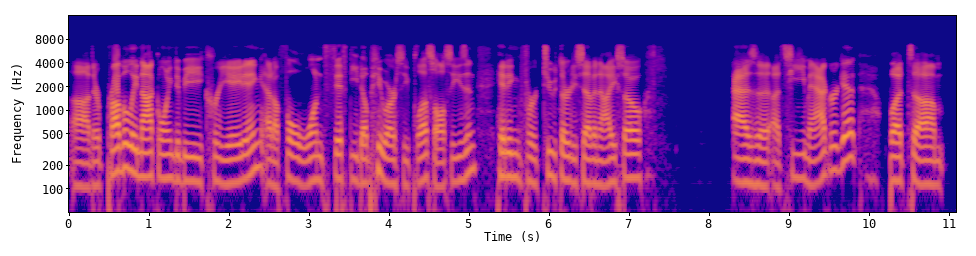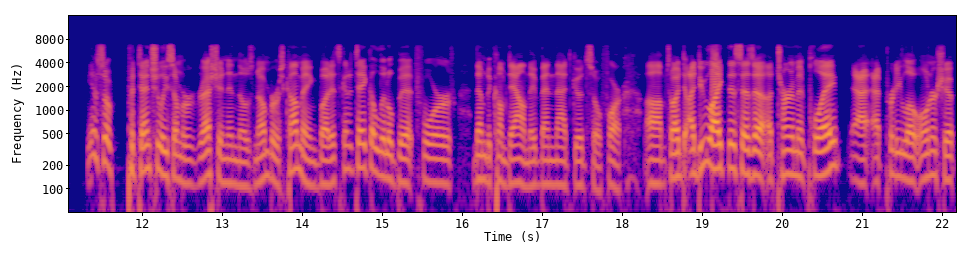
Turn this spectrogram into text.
Uh, they're probably not going to be creating at a full 150 WRC plus all season, hitting for 237 ISO as a, a team aggregate, but um, you know, so potentially some regression in those numbers coming, but it's going to take a little bit for them to come down. They've been that good so far. Um, so I, I, do like this as a, a tournament play at, at, pretty low ownership.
